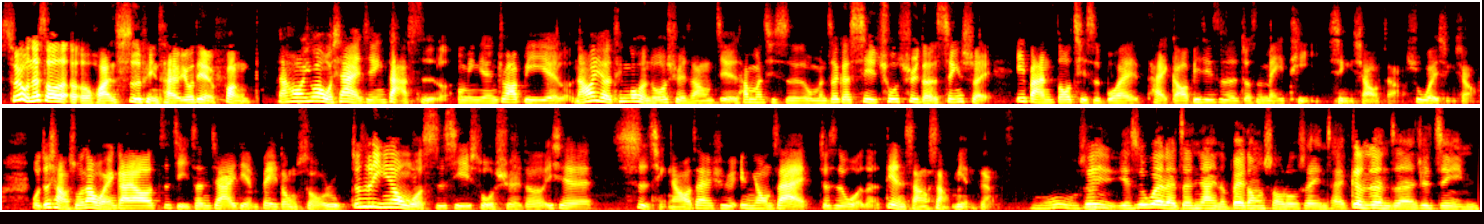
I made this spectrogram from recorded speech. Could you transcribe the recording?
所以我那时候的耳环饰品才有点放。然后因为我现在已经大四了，我明年就要毕业了，然后也有听过很多学长姐，他们其实我们这个系出去的薪水一般都其实不会太高，毕竟是就是媒体行销这样，数位行销。我就想说，那我应该要自己增加一点被动收入，就是利用我实习所学的一些事情，然后再去运用在就是我的电商上面这样子。哦，所以也是为了增加你的被动收入，所以你才更认真的去经营，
